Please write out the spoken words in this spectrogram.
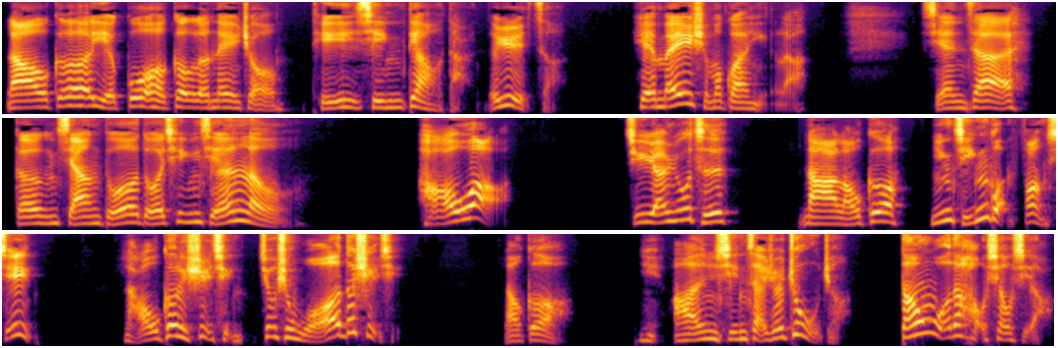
老哥也过够了那种提心吊胆的日子，也没什么官瘾了，现在更想躲躲清闲喽。好啊，既然如此，那老哥您尽管放心，老哥的事情就是我的事情。老哥，你安心在这住着，等我的好消息啊。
